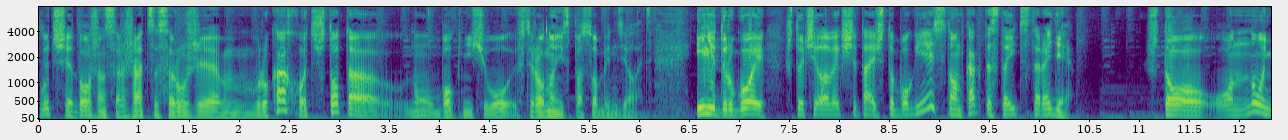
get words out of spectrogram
лучше я должен сражаться с оружием в руках, хоть что-то, ну, Бог ничего все равно не способен делать. Или другой, что человек считает, что Бог есть, но он как-то стоит в стороне что он, ну,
